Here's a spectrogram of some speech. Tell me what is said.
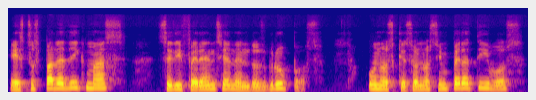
Estos paradigmas se diferencian en dos grupos. Unos que son los imperativos.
